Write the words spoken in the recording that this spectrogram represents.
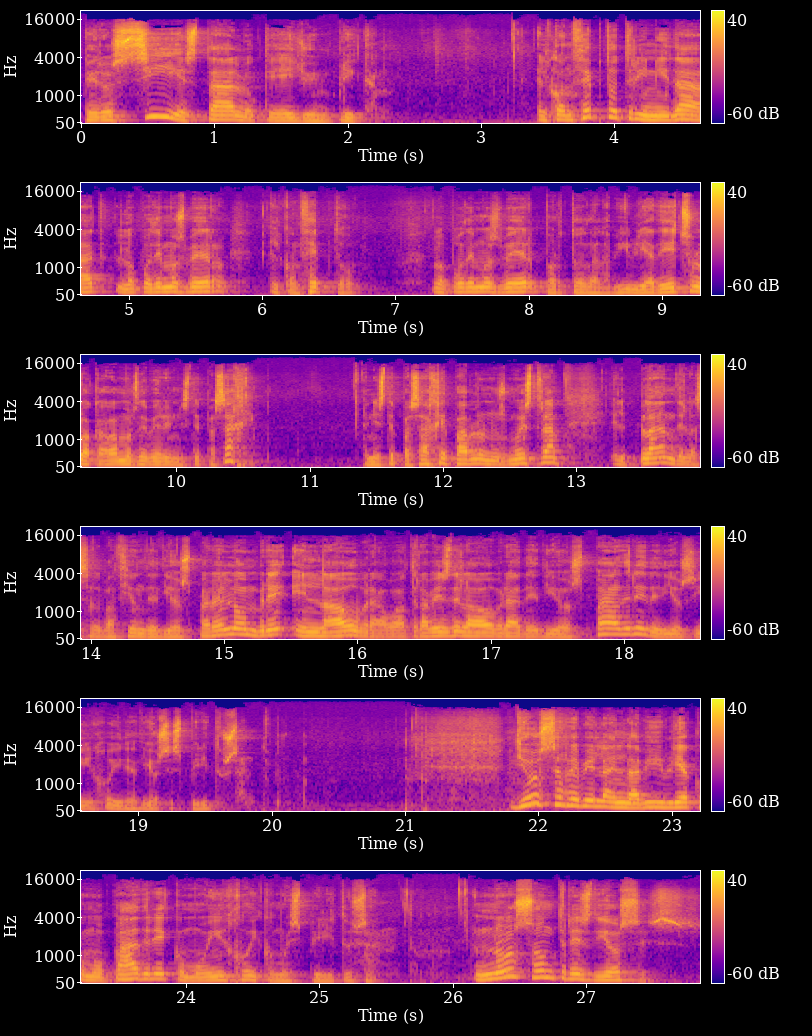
pero sí está lo que ello implica. El concepto Trinidad lo podemos ver, el concepto lo podemos ver por toda la Biblia. De hecho, lo acabamos de ver en este pasaje. En este pasaje Pablo nos muestra el plan de la salvación de Dios para el hombre en la obra o a través de la obra de Dios Padre, de Dios Hijo y de Dios Espíritu Santo. Dios se revela en la Biblia como Padre, como Hijo y como Espíritu Santo. No son tres dioses,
